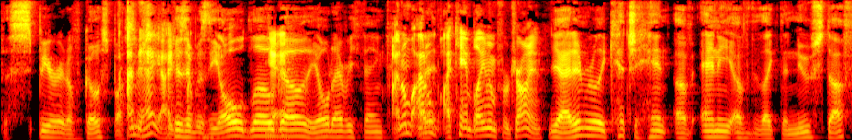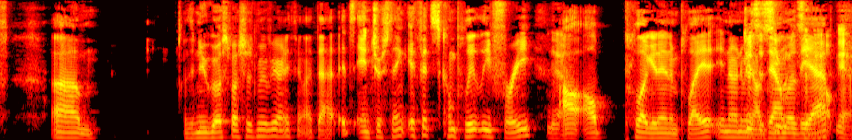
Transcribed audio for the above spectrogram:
the spirit of Ghostbusters. I mean, hey, I- because it was the old logo, the old everything. I don't, I don't, I can't blame him for trying. Yeah, I didn't really catch a hint of any of the like the new stuff. Um the new Ghostbusters movie or anything like that. It's interesting. If it's completely free, Yeah. I'll, I'll plug it in and play it. You know what I mean? Just I'll download the app. yeah.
